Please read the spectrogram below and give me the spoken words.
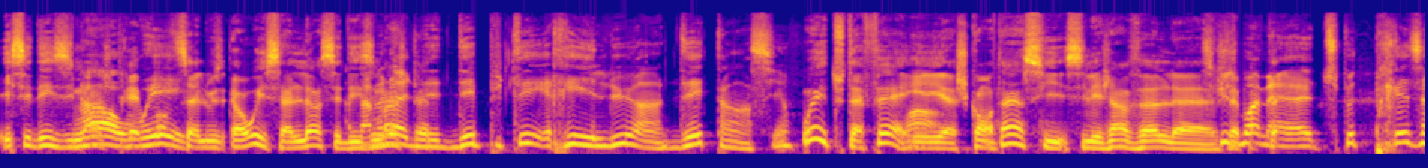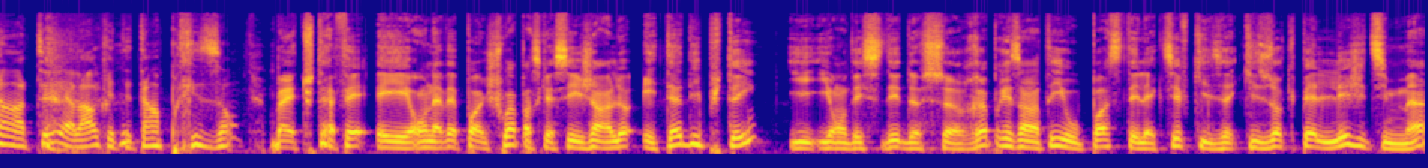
Et c'est des images Ah très oui. fortes. celle- Ah oui, celle-là, c'est des images là, très des députés réélus en détention. oui, tout à fait. Wow. Et euh, je suis content si, si les gens veulent. euh, Excuse-moi, mais euh, tu peux te présenter alors que tu es en prison? Ben, tout à fait. Et on n'avait pas le choix parce que ces gens-là étaient députés. Ils, ont décidé de se représenter au poste électif qu'ils qu'ils occupaient légitimement.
